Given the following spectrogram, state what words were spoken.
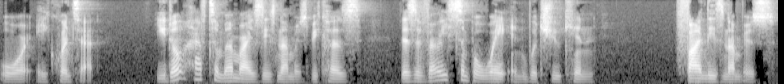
or a quintet. You don't have to memorize these numbers because there's a very simple way in which you can find these numbers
